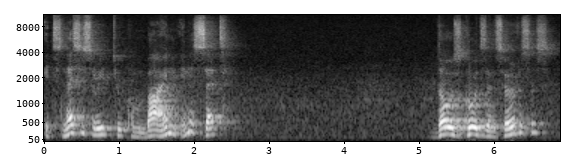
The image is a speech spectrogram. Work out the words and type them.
it's necessary to combine in a set those goods and services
